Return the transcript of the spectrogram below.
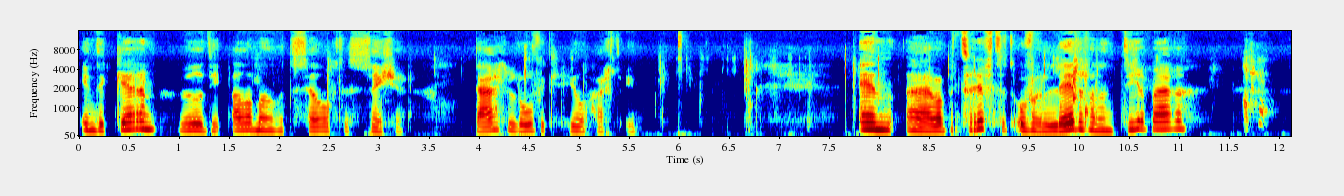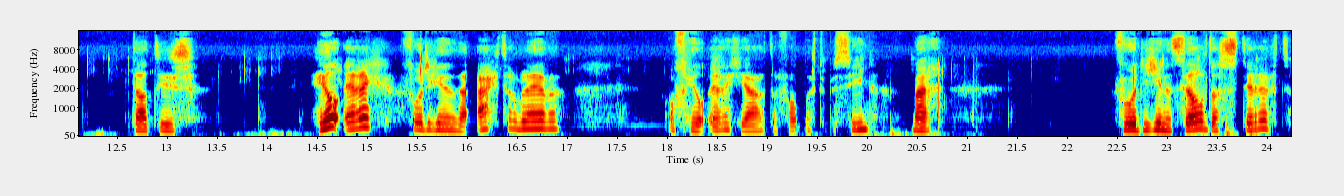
In de kern willen die allemaal hetzelfde zeggen. Daar geloof ik heel hard in. En uh, wat betreft het overlijden van een dierbare, dat is heel erg voor degenen die achterblijven. Of heel erg, ja, dat valt nog te bezien. Maar voor diegene zelf dat sterft,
